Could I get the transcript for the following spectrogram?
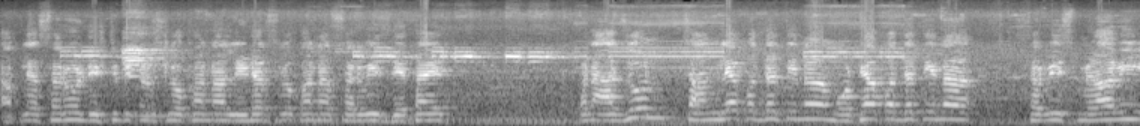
आपल्या सर्व डिस्ट्रीब्युटर्स लोकांना लीडर्स लोकांना सर्व्हिस देत आहेत पण अजून चांगल्या पद्धतीनं मोठ्या पद्धतीनं सर्व्हिस मिळावी.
